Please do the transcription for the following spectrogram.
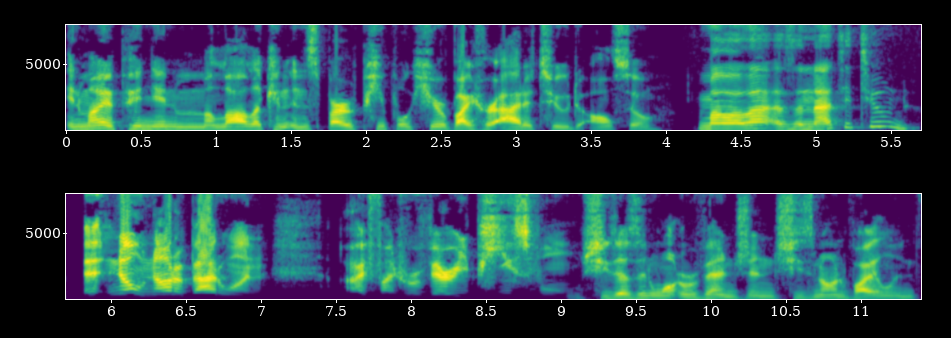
in my opinion, Malala can inspire people here by her attitude also. Malala has an attitude? Uh, no, not a bad one. I find her very peaceful. She doesn't want revenge and she's non-violent.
